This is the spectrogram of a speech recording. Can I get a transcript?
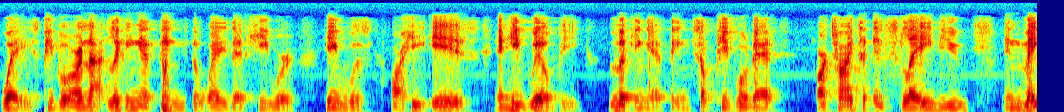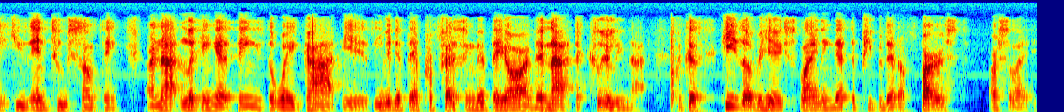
ways. People are not looking at things the way that he were he was or he is and he will be looking at things. So people that are trying to enslave you and make you into something are not looking at things the way God is. Even if they're professing that they are, they're not. They're clearly not. Because he's over here explaining that the people that are first are slaves.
